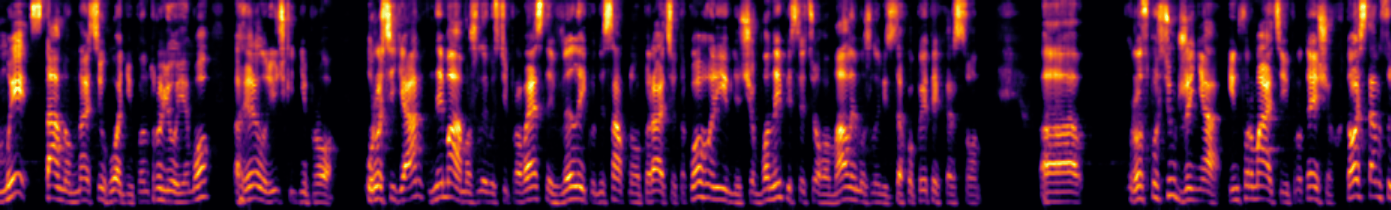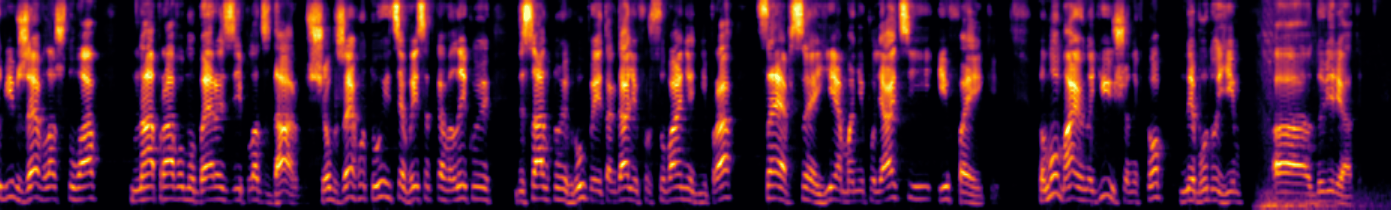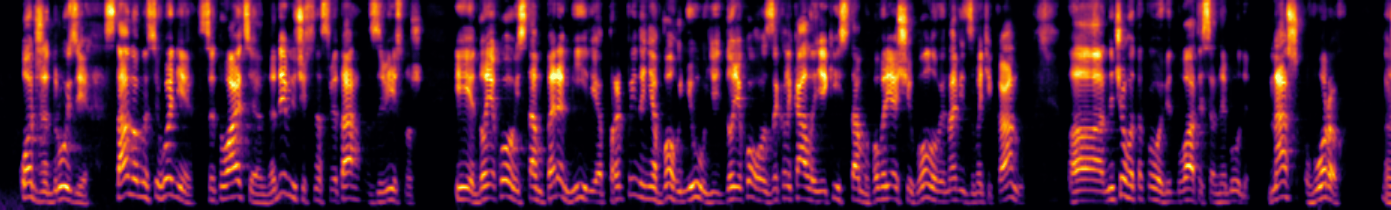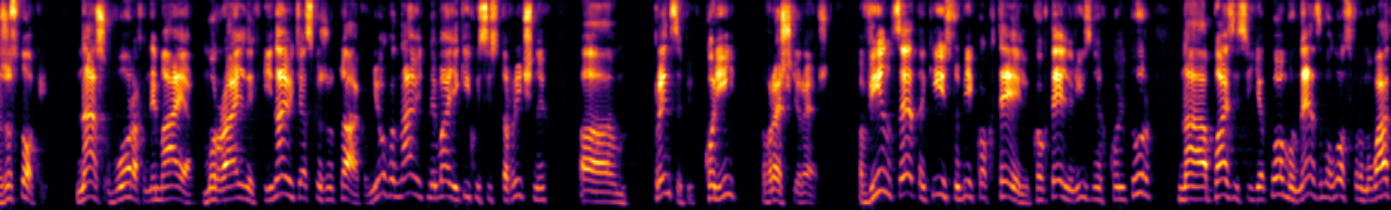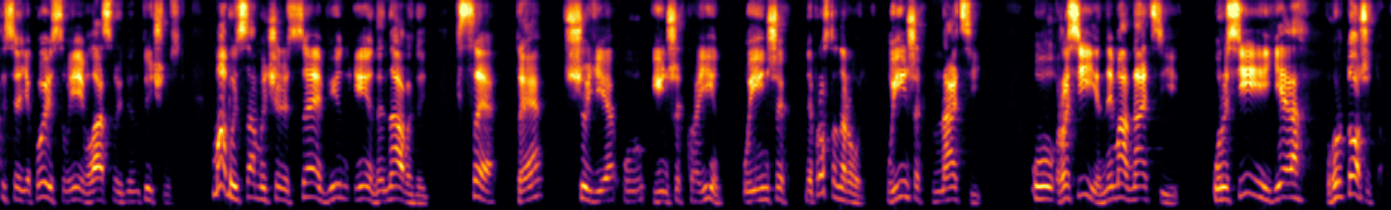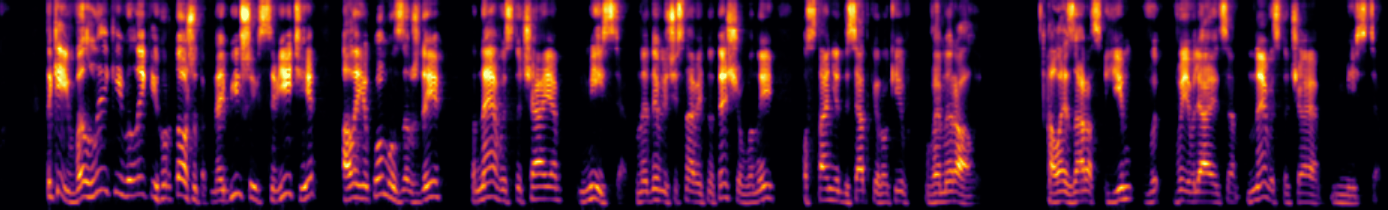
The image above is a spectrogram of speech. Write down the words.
ми станом на сьогодні контролюємо гирло річки Дніпро. У росіян нема можливості провести велику десантну операцію такого рівня, щоб вони після цього мали можливість захопити Херсон. А, розповсюдження інформації про те, що хтось там собі вже влаштував на правому березі плацдарм, що вже готується висадка великої десантної групи і так далі, форсування Дніпра. Це все є маніпуляції і фейки. Тому маю надію, що ніхто не буде їм а, довіряти. Отже, друзі, станом на сьогодні ситуація, не дивлячись на свята, звісно ж, і до якогось там перемір'я, припинення вогню, до якого закликали якісь там говорящі голови навіть з Ватикану, а, нічого такого відбуватися не буде. Наш ворог жорстокий. Наш ворог не має моральних, і навіть я скажу так: в нього навіть немає якихось історичних а, принципів, корінь, врешті-решт. Він це такий собі коктейль, коктейль різних культур, на базі якому не змогло сформуватися якоїсь своєї власної ідентичності. Мабуть, саме через це він і ненавидить все те, що є у інших країн, у інших не просто народів, у інших націй. У Росії нема нації. У Росії є гуртожиток. Такий великий великий гуртожиток, найбільший в світі, але якому завжди не вистачає місця, не дивлячись навіть на те, що вони останні десятки років вимирали. Але зараз їм виявляється не вистачає місця.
